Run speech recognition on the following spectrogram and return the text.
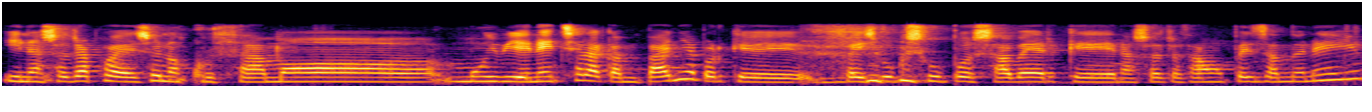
Y nosotras, pues eso, nos cruzamos muy bien hecha la campaña porque Facebook supo saber que nosotros estábamos pensando en ello.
